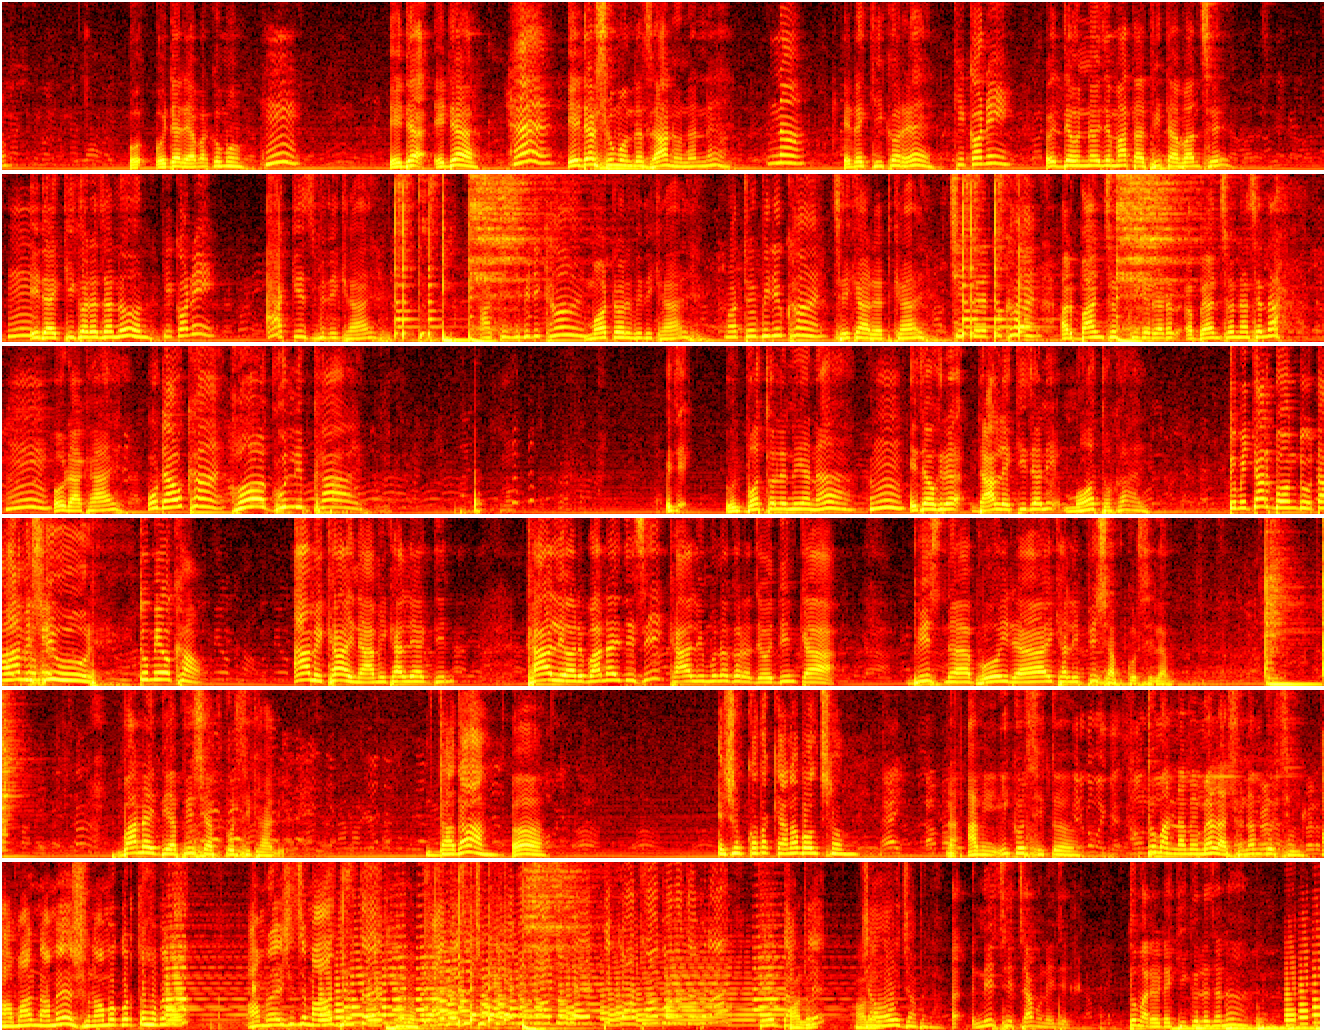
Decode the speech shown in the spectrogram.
ওইটা রে আবার কমো? হুম। এটা এটা হ্যাঁ। এটার সম্বন্ধে জানো না নে? এটা কি করে? কি করে? ওই যে অন্য যে মাথার ফিতা বানছে হুম। এটা কি করে জানুন? কি করে? আকিস বিড়ি খায়। আখিস বিড়ি খায়। মটর বিড়ি খায়। মটর বিড়িও খায়। সিগারেট খায়। সিগারেটও খায়। আর বাঞ্চুর সিগারেট ব্যঞ্জন আছে না? হুম। ওরা খায়। ওটাও খায়। হ গুলিপ খায়। এই যে ওই বোতলে নিয়ে না? হুম। এই যে ওখানে ডালে কি জানি মত খায়। তুমি তার বন্ধু তাহলে আমি শিউর। তুমিও খাও। আমি খাই না আমি খালি একদিন। খালি আর বানাই দিছি খালি মনে করো যে ওই দিন কা বিছনা বইরাই খালি পেশাব করছিলাম। বানাই দিয়া পেশাব করছি খালি। দাদা ও। এসব কথা কেন বলছো? না আমি ই করছি তো। তোমার নামে মেলা সুনাম করছি। আমার নামে সুনামও করতে হবে না। আমরা এসেছি মাছ ধরতে। তাই বলছি চুপ করে মাছ ধরবো। একটি কথাও বলা যাবে না। কেউ ডাকলে যাওয়াও যাবে না। নিশ্চিত যেমন এই যে। তোমার ওইটা কি করল জানো?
